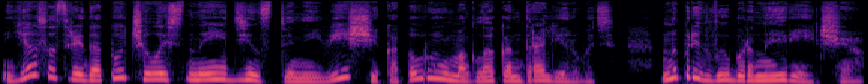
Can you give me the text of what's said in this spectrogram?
я сосредоточилась на единственной вещи, которую могла контролировать — на предвыборной речи.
